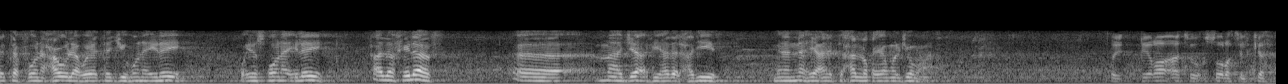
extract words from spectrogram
يتفون حوله ويتجهون إليه. ويصغون إليه. هذا خلاف آه، ما جاء في هذا الحديث من النهي عن التحلق يوم الجمعة. طيب قراءة سورة الكهف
